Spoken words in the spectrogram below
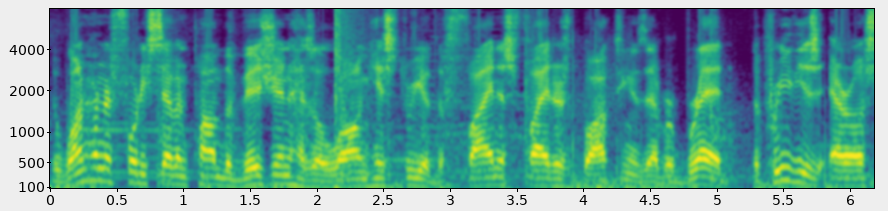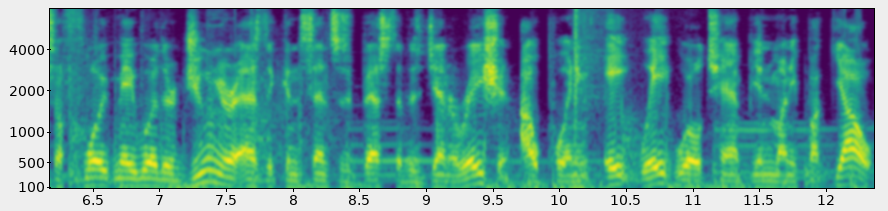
The 147 pound division has a long history of the finest fighters boxing has ever bred. The previous era saw Floyd Mayweather Jr. as the consensus best of his generation, outpointing eight weight world champion Manny Pacquiao.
